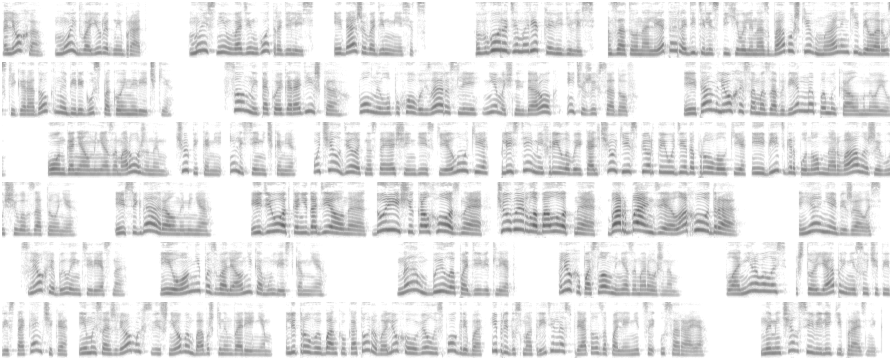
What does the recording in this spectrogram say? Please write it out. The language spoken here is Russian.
Леха — мой двоюродный брат. Мы с ним в один год родились, и даже в один месяц. В городе мы редко виделись, зато на лето родители спихивали нас бабушки в маленький белорусский городок на берегу спокойной речки. Сонный такой городишко, полный лопуховых зарослей, немощных дорог и чужих садов. И там Леха самозабвенно помыкал мною. Он гонял меня за мороженым, чупиками или семечками, учил делать настоящие индейские луки, плести мифриловые кольчуги, спертые у деда проволоки, и бить гарпуном нарвала, живущего в затоне. И всегда орал на меня. «Идиотка недоделанная! Дурище колхозное! Чувырла болотная! Барбанди! Лохудра!» Я не обижалась. С Лехой было интересно. И он не позволял никому лезть ко мне. Нам было по девять лет. Леха послал меня за мороженым. Планировалось, что я принесу четыре стаканчика, и мы сожрем их с вишневым бабушкиным вареньем, литровую банку которого Леха увел из погреба и предусмотрительно спрятал за поленницей у сарая. Намечался великий праздник.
